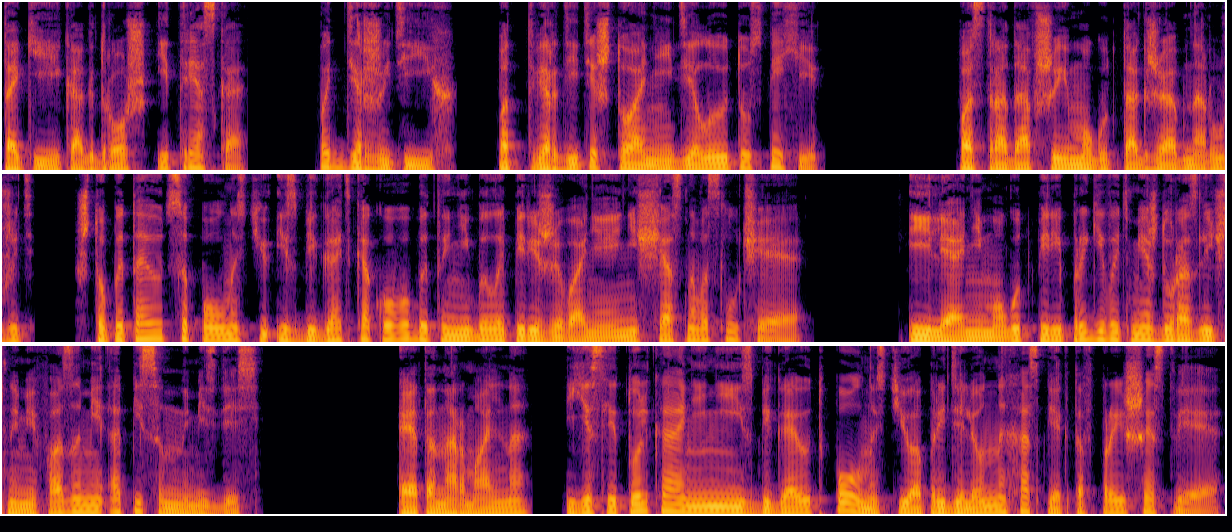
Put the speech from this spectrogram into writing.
такие как дрожь и тряска. Поддержите их, подтвердите, что они делают успехи. Пострадавшие могут также обнаружить, что пытаются полностью избегать какого бы то ни было переживания несчастного случая. Или они могут перепрыгивать между различными фазами, описанными здесь. Это нормально, если только они не избегают полностью определенных аспектов происшествия,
